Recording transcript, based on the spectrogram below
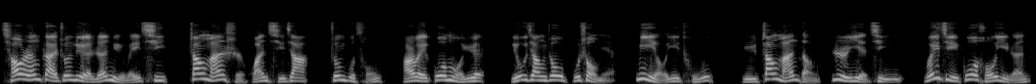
乔人盖尊略人女为妻，张满使还其家，尊不从，而谓郭沫曰：“刘江州不受免，密有一图，与张满等日夜记忆，唯记郭侯一人，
